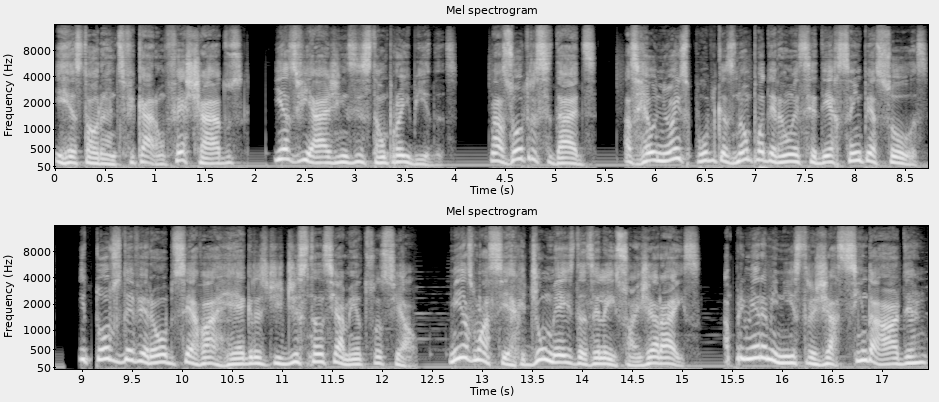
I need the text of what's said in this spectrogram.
e restaurantes ficarão fechados e as viagens estão proibidas. Nas outras cidades, as reuniões públicas não poderão exceder 100 pessoas e todos deverão observar regras de distanciamento social. Mesmo a cerca de um mês das eleições gerais, a primeira-ministra Jacinda Ardern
